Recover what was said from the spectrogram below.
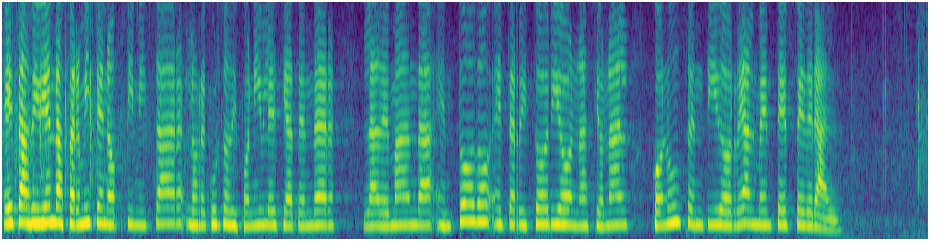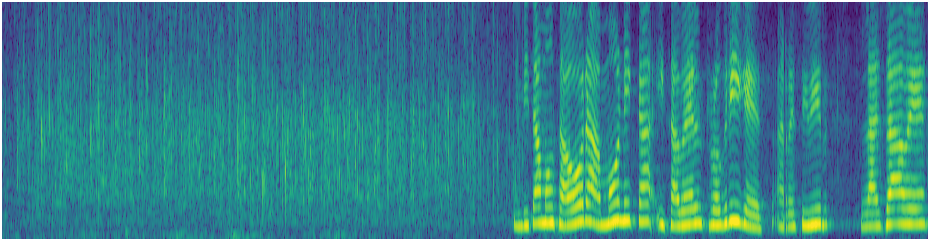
Estas viviendas permiten optimizar los recursos disponibles y atender la demanda en todo el territorio nacional con un sentido realmente federal. Invitamos ahora a Mónica Isabel Rodríguez a recibir la llave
